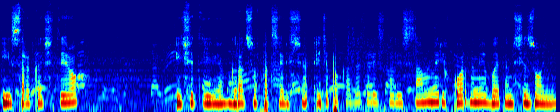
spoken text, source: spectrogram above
и 44,4 градусов по Цельсию. Эти показатели стали самыми рекордными в этом сезоне.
